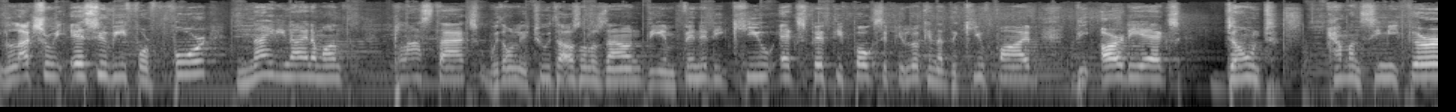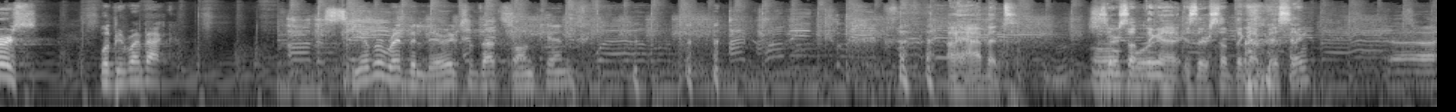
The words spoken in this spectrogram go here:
luxury SUV for 499 a month plus tax with only $2,000 down. The Infiniti QX50, folks, if you're looking at the Q5, the RDX, don't. Come and see me first. We'll be right back. You ever read the lyrics of that song, Ken? I haven't. Is Oh, there something? I, is there something I'm missing? uh,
